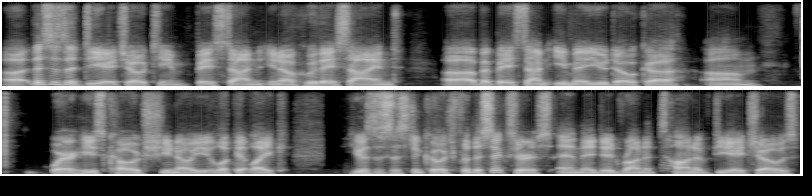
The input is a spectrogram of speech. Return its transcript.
uh, this is a DHO team based on you know who they signed, uh, but based on Ime Udoka, um, where he's coached. You know, you look at like he was assistant coach for the Sixers, and they did run a ton of DHOs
